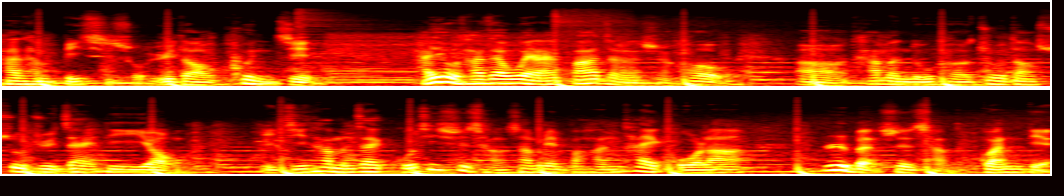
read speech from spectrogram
和他们彼此所遇到的困境，还有他在未来发展的时候，呃，他们如何做到数据再利用，以及他们在国际市场上面，包含泰国啦、日本市场的观点。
